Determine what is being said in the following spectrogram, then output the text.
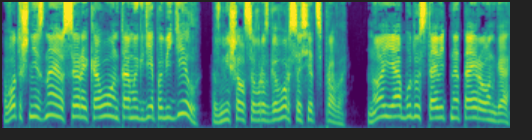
«Вот уж не знаю, сэр, и кого он там и где победил», — вмешался в разговор сосед справа. «Но я буду ставить на Тайронга».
